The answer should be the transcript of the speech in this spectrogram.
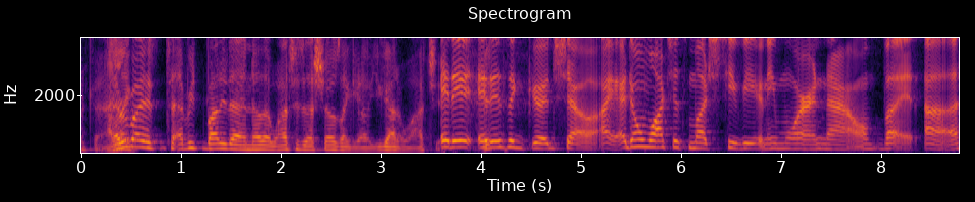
Okay. Everybody to everybody that I know that watches that show is like, yo, you gotta watch it. It is, it is a good show. I, I don't watch as much TV anymore now, but uh,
